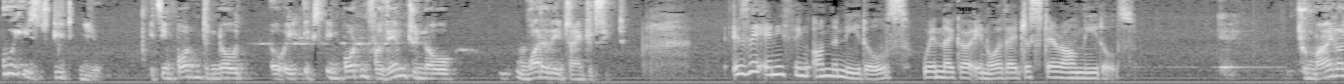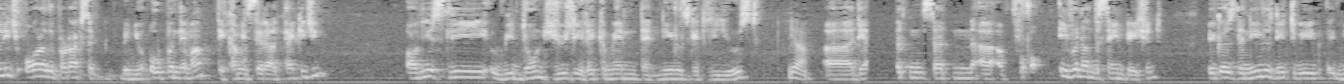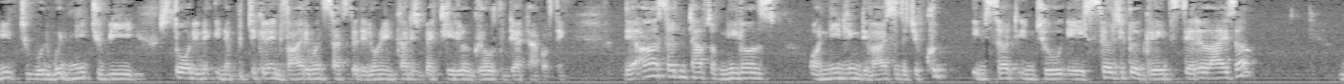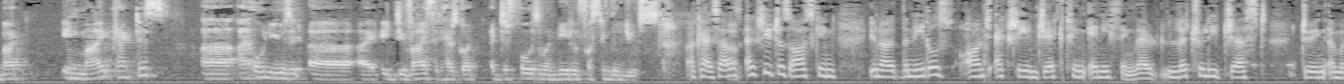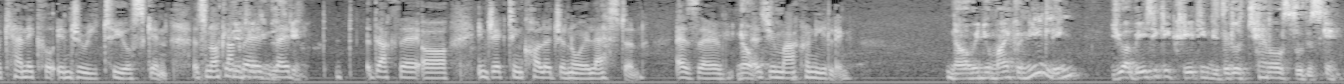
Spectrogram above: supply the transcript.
who is treating you? It's important to know, it's important for them to know what are they trying to treat? Is there anything on the needles when they go in, or are they just sterile needles? To my knowledge, all of the products that when you open them up, they come in sterile packaging. Obviously, we don't usually recommend that needles get reused. Yeah. Uh, there are certain, certain, uh, for, even on the same patient, because the needles need to be need to would, would need to be stored in, in a particular environment such that they don't encourage bacterial growth and that type of thing. There are certain types of needles or needling devices that you could insert into a surgical grade sterilizer, but in my practice, uh, I only use it, uh, a device that has got a disposable needle for single use. Okay, so I was actually just asking, you know, the needles aren't actually injecting anything. They're literally just doing a mechanical injury to your skin. It's not like they, the they, like they are injecting collagen or elastin as they No. as you microneedling. Now, when you're microneedling, you are basically creating these little channels through the skin.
